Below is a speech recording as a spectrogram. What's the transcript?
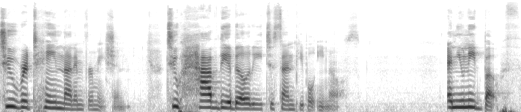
to retain that information, to have the ability to send people emails. And you need both.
